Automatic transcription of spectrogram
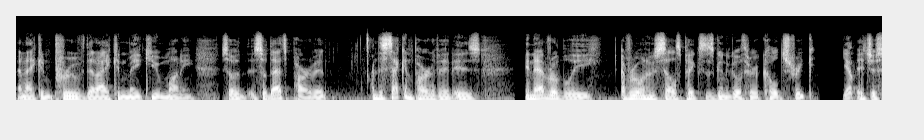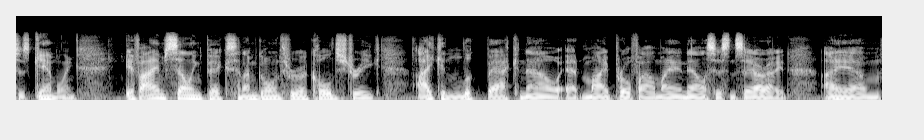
and I can prove that I can make you money. So so that's part of it. The second part of it is inevitably everyone who sells picks is going to go through a cold streak. Yep. It's just as gambling. If I'm selling picks and I'm going through a cold streak, I can look back now at my profile, my analysis, and say, all right, I am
